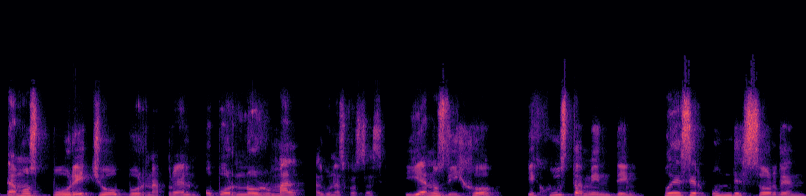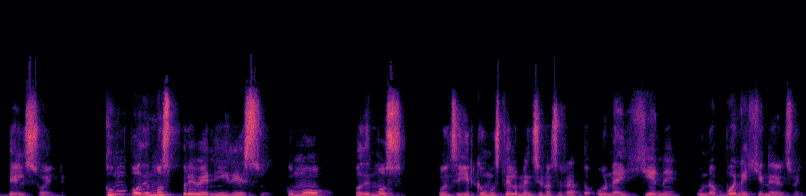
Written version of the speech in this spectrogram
damos por hecho, por natural o por normal algunas cosas. Y ya nos dijo que justamente puede ser un desorden del sueño. ¿Cómo podemos prevenir eso? ¿Cómo podemos conseguir, como usted lo mencionó hace rato, una higiene, una buena higiene del sueño?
